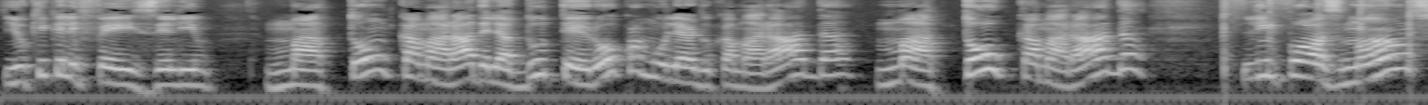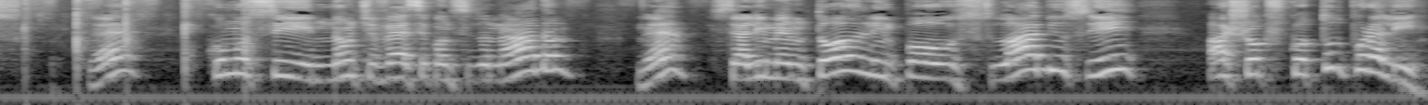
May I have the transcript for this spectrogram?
E o que, que ele fez? Ele matou um camarada, ele adulterou com a mulher do camarada, matou o camarada, limpou as mãos, né? Como se não tivesse acontecido nada, né? Se alimentou, limpou os lábios e achou que ficou tudo por ali.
